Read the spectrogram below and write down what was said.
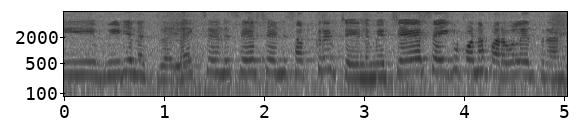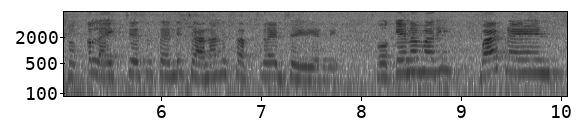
వీడియో నచ్చితే లైక్ చేయండి షేర్ చేయండి సబ్స్క్రైబ్ చేయండి. మీరు షేర్ చేయకపోయినా పర్వాలేదు ఫ్రెండ్స్. ఒక్క లైక్ చేసేసండి ఛానల్ని సబ్స్క్రైబ్ చేయండి. ఓకేనా మరి? Bye friends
